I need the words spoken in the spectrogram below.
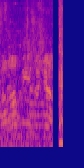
Tamam mıyız hocam?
